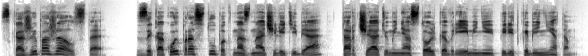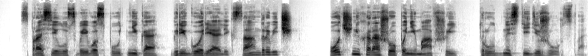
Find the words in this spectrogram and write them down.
«Скажи, пожалуйста, за какой проступок назначили тебя торчать у меня столько времени перед кабинетом?» спросил у своего спутника Григорий Александрович, очень хорошо понимавший трудности дежурства.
